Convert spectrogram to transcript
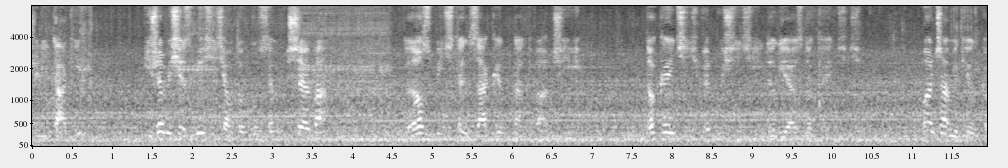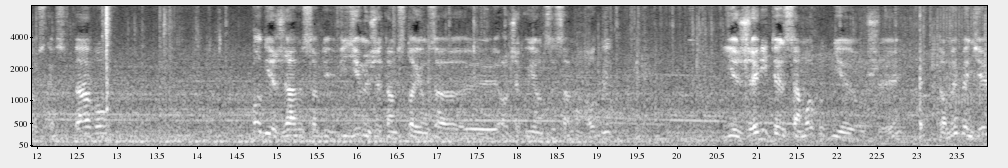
czyli takim, i żeby się zmieścić autobusem, trzeba rozbić ten zakręt na dwa, czyli dokręcić, wypuścić i drugi raz dokręcić. Włączamy kierunkowskaz w prawo. Podjeżdżamy sobie, widzimy, że tam stoją za, y, oczekujące samochody. Jeżeli ten samochód nie ruszy, to my będziemy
